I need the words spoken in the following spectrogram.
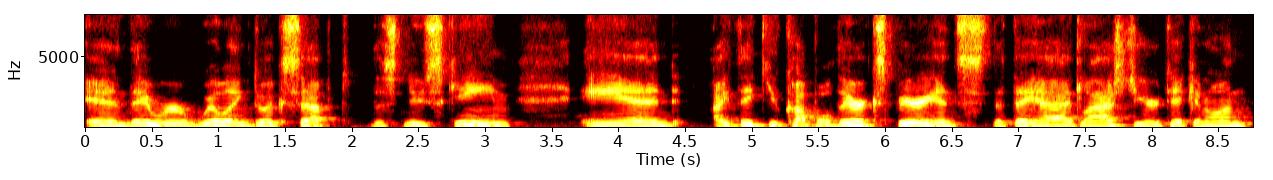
and they were willing to accept this new scheme. And I think you couple their experience that they had last year, taking on,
